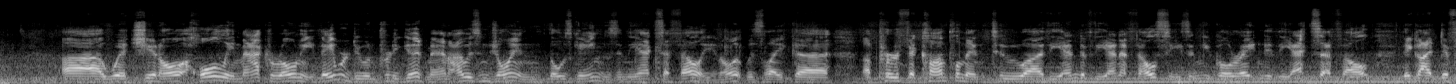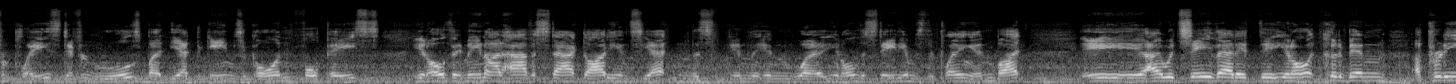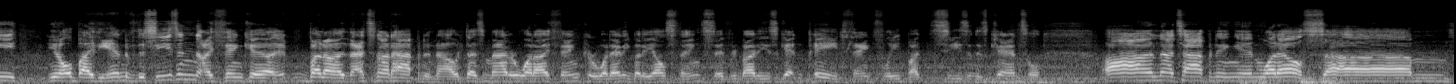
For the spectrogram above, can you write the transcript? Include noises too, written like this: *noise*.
uh, which, you know, holy macaroni, they were doing pretty good, man. I was enjoying those games in the XFL. You know, it was like uh, a perfect complement to uh, the end of the NFL season. You go right into the XFL. They got different plays, different rules, but yet the games are going full pace. You know, they may not have a stacked audience yet in this in in what you know the stadiums they're playing in, but I would say that it, you know, it could have been a pretty, you know, by the end of the season, I think, uh, but uh, that's not happening now. It doesn't matter what I think or what anybody else thinks. Everybody's getting paid, thankfully, but season is canceled. Uh, and that's happening in what else? Um,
